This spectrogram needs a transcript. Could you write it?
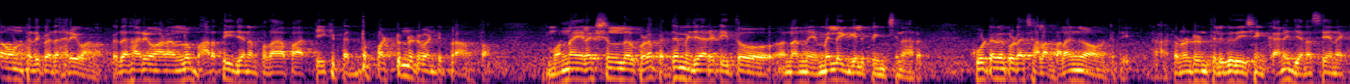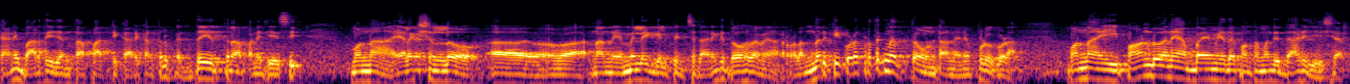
ఉంటుంది పెద్ద హరివాణం. పెద్ద హరివాణంలో భారతీయ జనపద పార్టీకి పెద్ద పట్టున్నటువంటి ప్రాంతం. మొన్న ఎలక్షన్లో కూడా పెద్ద మెజారిటీతో నన్ను ఎమ్మెల్యే గెలిపించినారు. కూటమి కూడా చాలా బలంగా ఉంటుంది. అక్కడ ఉన్నటువంటి తెలుగుదేశం కానీ జనసేన కానీ భారతీయ జనతా పార్టీ కార్యకర్తలు పెద్ద ఎత్తున పనిచేసి మొన్న ఎలక్షన్లో నన్ను ఎమ్మెల్యే గెలిపించడానికి దోహదమైనారు. వాళ్ళందరికీ కూడా కృతజ్ఞతతో ఉంటాను నేను ఎప్పుడు కూడా. మొన్న ఈ పాండు అనే అబ్బాయి మీద కొంతమంది దాడి చేశారు.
